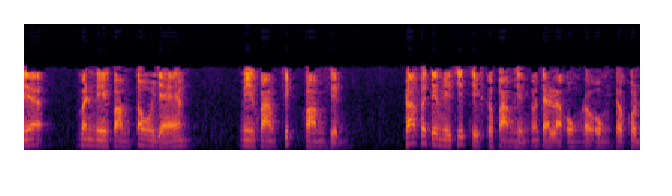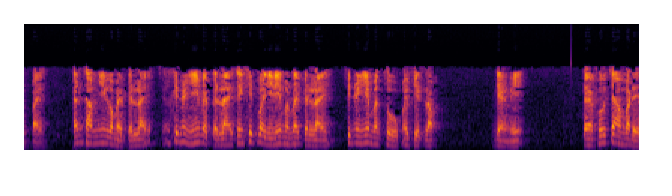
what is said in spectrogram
เนี้ยมันมีความโต้แย้ง มีความคิดความเห็น พระก็จะมีทิฏฐิกับความเห็นของแต่ละองค์ละองค์แต่คนไปฉันทำนี้ก็ไม่เป็นไรฉันคิดอย่างนี้ไม่เป็นไรฉันคิดว่าอย่างนี้มันไม่เป็นไร คิดอย่างนี้มันถูกไม่ผิดหรอกอย่างนี้ แต่พระเจ้าไม่ได้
